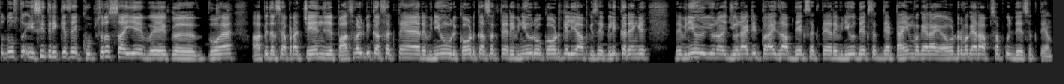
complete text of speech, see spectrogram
तो दोस्तों, इसी तरीके से खूबसूरत सा ये एक, वो है, आप इधर से अपना चेंज पासवर्ड भी कर सकते हैं रेवेन्यू रिकॉर्ड कर सकते हैं। रेवेन्यू रिकॉर्ड के लिए आप किसे क्लिक करेंगे। रेवेन्यू यूनाइटेड प्राइस आप देख सकते हैं रेवेन्यू देख सकते हैं टाइम वगैरह ऑर्डर वगैरह आप सब कुछ दे सकते हैं।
